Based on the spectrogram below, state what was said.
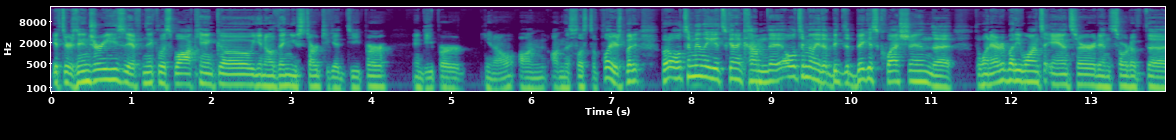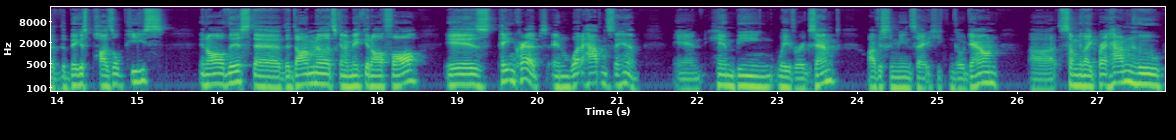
if there's injuries, if Nicolas Hague can't go, you know, then you start to get deeper and deeper, you know, on on this list of players. But but ultimately, it's going to come. The, ultimately, the the biggest question, the the one everybody wants answered, and sort of the the biggest puzzle piece in all this, the the domino that's going to make it all fall is Peyton Krebs and what happens to him. And him being waiver exempt obviously means that he can go down. Uh, somebody like Brett Howden, who,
